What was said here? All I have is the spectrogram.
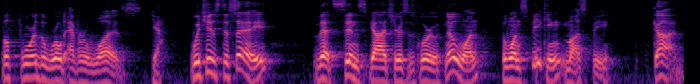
before the world ever was. Yeah. Which is to say that since God shares his glory with no one, the one speaking must be God.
